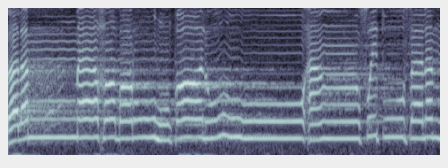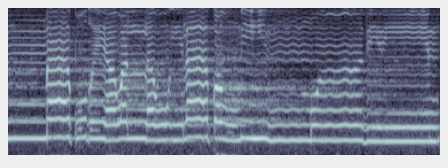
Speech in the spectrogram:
فلما حضروه قالوا أنصتوا فلما قضي ولوا إلى قومهم منذرين.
